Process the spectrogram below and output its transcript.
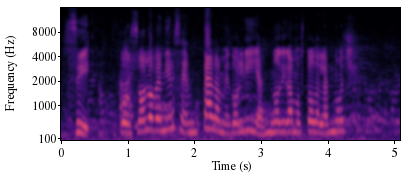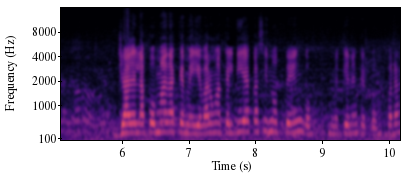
sí, con solo venir sentada me dolía, no digamos todas las noches. Ya de la pomada que me llevaron aquel día casi no tengo, me tienen que comprar.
